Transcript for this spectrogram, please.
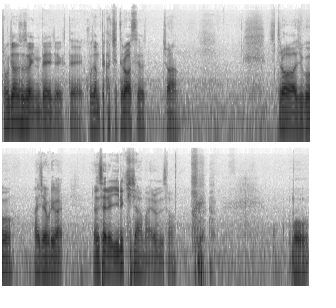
정재원 선수가 있는데 이제 그때 고3 때 같이 들어갔어요. 저랑 들어가가지고 아 이제 우리가 연세를 일으키자 막 이러면서 뭐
